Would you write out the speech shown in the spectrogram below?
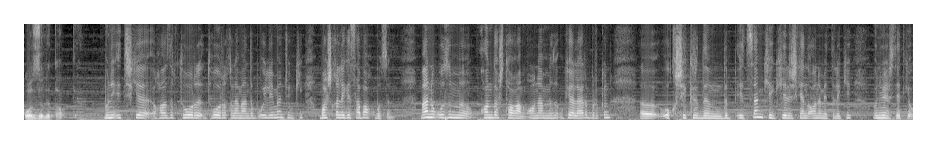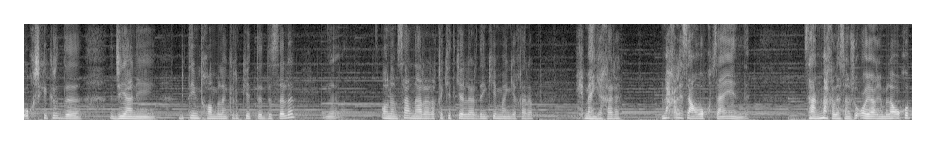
o'zini topdi. Buni aytishga hozir to'g'ri to'g'ri qilaman deb o'ylayman chunki boshqalarga saboq bo'lsin. Mani o'zimni qondosh tog'am onamni ukalari bir kun e, o'qishga kirdim deb aytsam keyin kelishganda onam aytdilarki universitetga o'qishga kirdi jiyaning bitta imtihon bilan kirib ketdi desalar e, onam sal nariroqqa ketganlaridan keyin menga qarab e menga qara nima qilasan o'qibsan endi? San nima qilasan shu oyog'ing bilan o'qib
